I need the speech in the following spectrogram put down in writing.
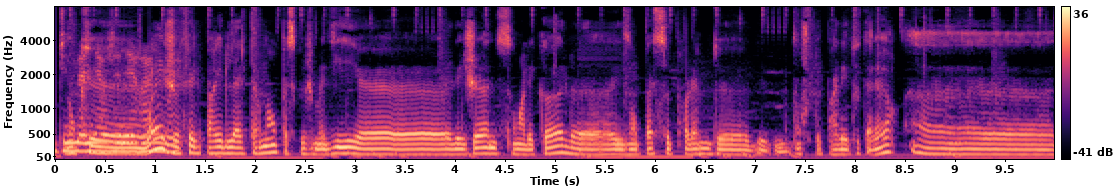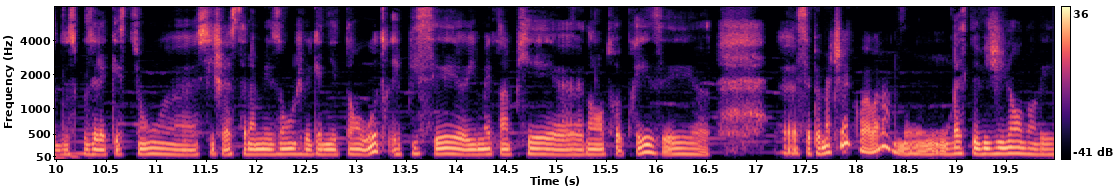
D'une manière euh, générale. Ouais, je fais le pari de l'alternant parce que je me dis, euh, les jeunes sont à l'école, euh, ils n'ont pas ce problème de, de, dont je te parlais tout à l'heure, euh, de se poser la question euh, si je reste à la maison, je vais gagner tant ou autre. Et puis c'est, ils mettent un pied dans l'entreprise et ça peut matcher, quoi. Voilà. Bon, on reste vigilant dans les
